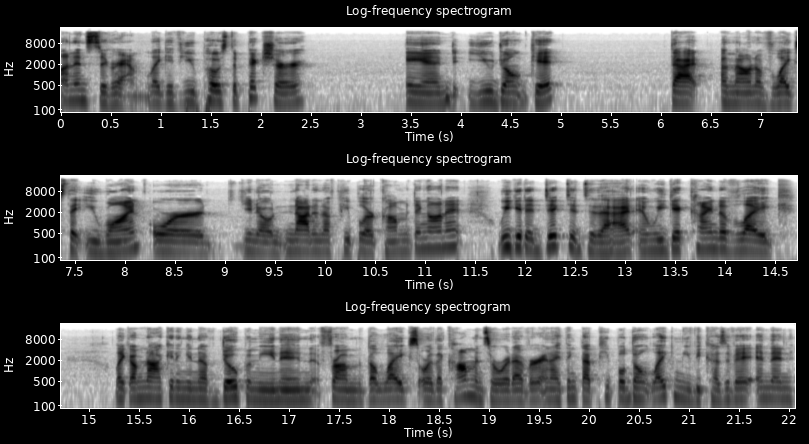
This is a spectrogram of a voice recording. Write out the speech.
on Instagram. Like if you post a picture and you don't get that amount of likes that you want or you know not enough people are commenting on it. We get addicted to that and we get kind of like like I'm not getting enough dopamine in from the likes or the comments or whatever. And I think that people don't like me because of it. And then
